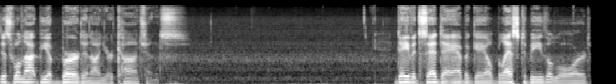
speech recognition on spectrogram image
This will not be a burden on your conscience. David said to Abigail, Blessed be the Lord,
